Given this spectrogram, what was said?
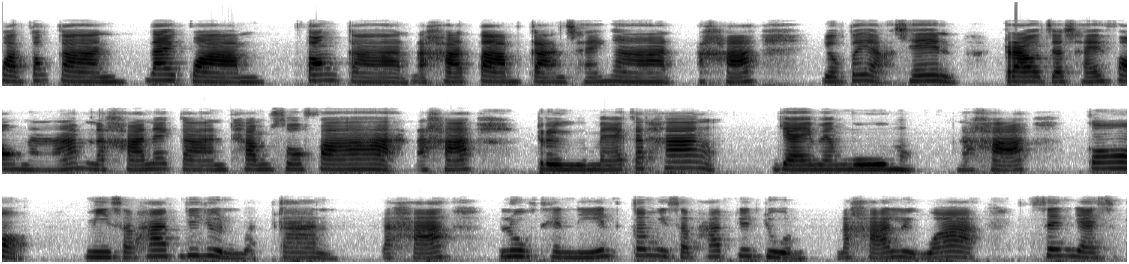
ความต้องการได้ความต้องการนะคะ ตามการใช้งานนะคะ ยกตัวอย่างเช่น เราจะใช้ฟองน้ำนะคะในการทำโซฟานะคะ หรือแม้กระทั่งใยแมงมุมนะคะ ก็ มีสภาพยืดหยุ่นเหมือนกันนะคะ ลูกเทนนิสก็มีสภาพยืดหยุ่นนะคะ หรือว่าเส้นใยสแป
